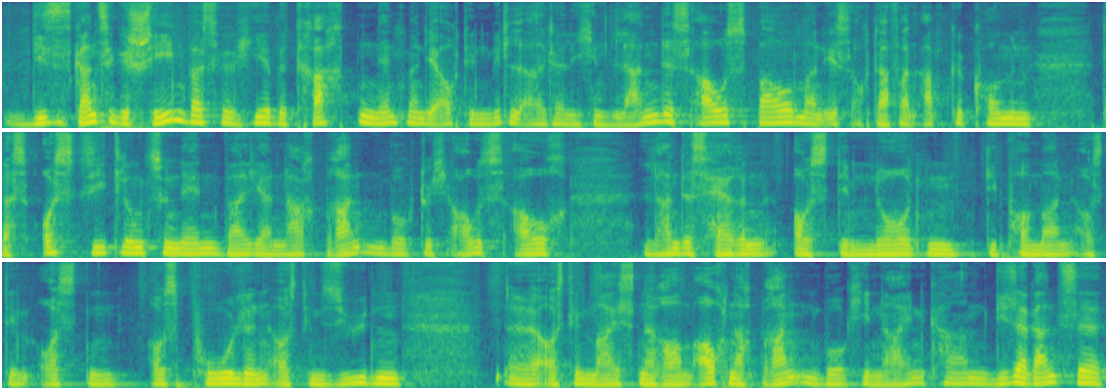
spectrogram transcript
Dieses ganze Geschehen, was wir hier betrachten, nennt man ja auch den mittelalterlichen Landesausbau. Man ist auch davon abgekommen, das Ostsiedlung zu nennen, weil ja nach Brandenburg durchaus auch Landesherren aus dem Norden, die Pommern, aus dem Osten, aus Polen, aus dem Süden, äh, aus dem Meißner Raum, auch nach Brandenburg hineinkamen. Dieser ganze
